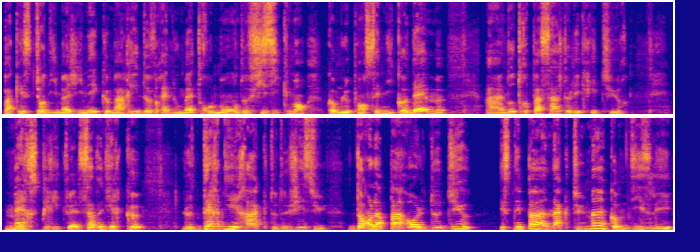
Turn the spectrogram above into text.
Pas question d'imaginer que Marie devrait nous mettre au monde physiquement, comme le pensait Nicodème à un autre passage de l'Écriture. Mère spirituelle, ça veut dire que le dernier acte de Jésus, dans la parole de Dieu, et ce n'est pas un acte humain, comme disent les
